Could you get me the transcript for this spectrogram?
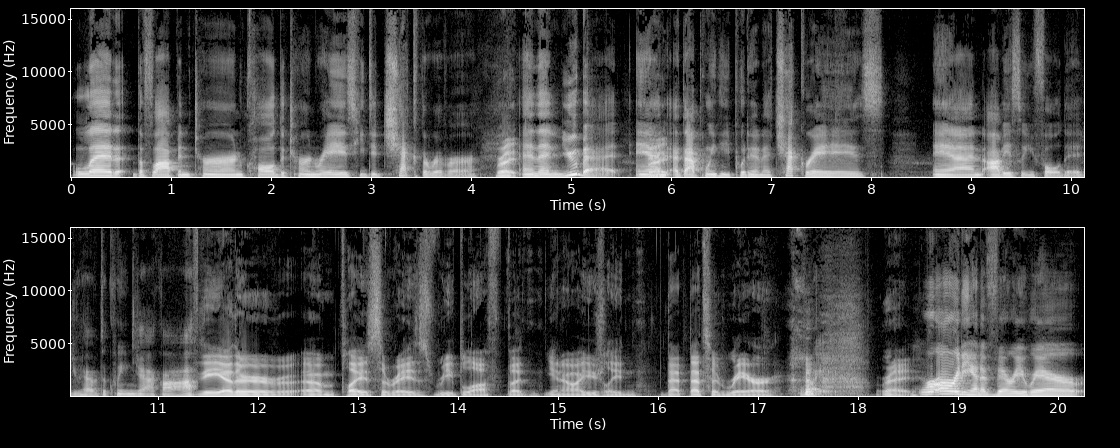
led the flop in turn, called the turn raise, he did check the river. Right. And then you bet. And Right. at that point, he put in a check raise. And obviously, you folded. You have the queen jack off. The other um, play is the raise rebluff, but you know I usually that that's a rare. Right. right. We're already in a very rare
